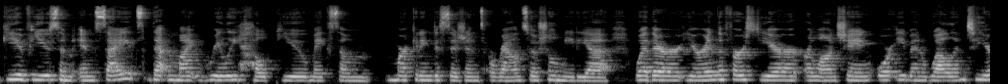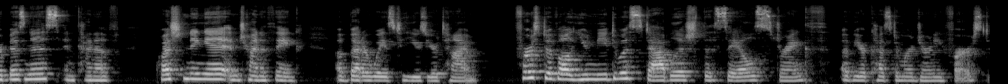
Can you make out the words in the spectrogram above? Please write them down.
give you some insights that might really help you make some marketing decisions around social media, whether you're in the first year or launching or even well into your business and kind of questioning it and trying to think of better ways to use your time. First of all, you need to establish the sales strength of your customer journey first.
